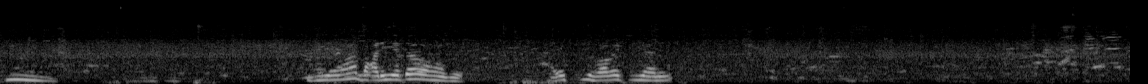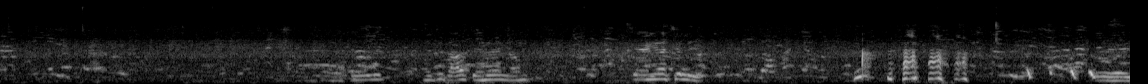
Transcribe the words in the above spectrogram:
হুম। দিয়ে আমার বাড়ি যেতে হবে। আরে কি হবে কি জানি কিন্তু তার চ্যানেলের নাম চ্যাংরা ছেলে তো ভাই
